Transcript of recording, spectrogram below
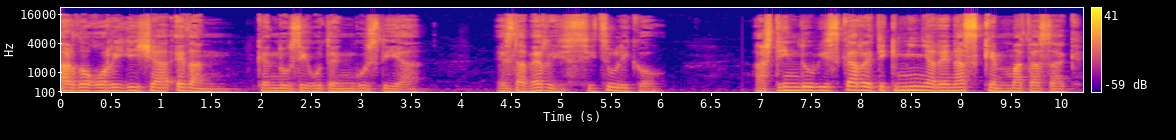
ardo gorri gisa edan kendu ziguten guztia. Ez da berriz zitzuliko. Astindu bizkarretik minaren azken matazak.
